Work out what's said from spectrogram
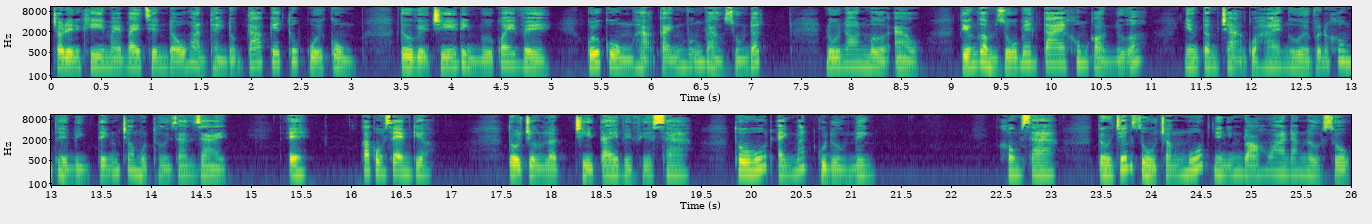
Cho đến khi máy bay chiến đấu hoàn thành động tác kết thúc cuối cùng, từ vị trí đỉnh núi quay về, cuối cùng hạ cánh vững vàng xuống đất. Núi non mờ ảo, tiếng gầm rú bên tai không còn nữa, nhưng tâm trạng của hai người vẫn không thể bình tĩnh trong một thời gian dài. Ê, các cô xem kìa. Tổ trưởng lật chỉ tay về phía xa, thu hút ánh mắt của đường ninh. Không xa, từng chiếc dù trắng mút như những đóa hoa đang nở rộ,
